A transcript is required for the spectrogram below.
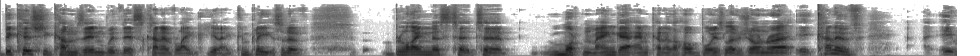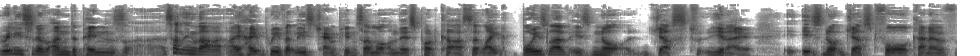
because she comes in with this kind of like you know complete sort of blindness to to modern manga and kind of the whole boys love genre, it kind of it really sort of underpins uh, something that I hope we've at least championed somewhat on this podcast that like boys love is not just you know it's not just for kind of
